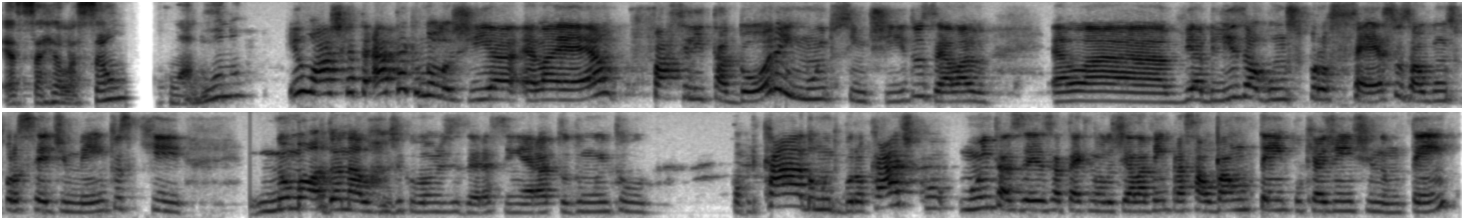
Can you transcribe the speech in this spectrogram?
essa relação com o aluno? Eu acho que a tecnologia ela é facilitadora em muitos sentidos, ela, ela viabiliza alguns processos, alguns procedimentos que, no modo analógico, vamos dizer assim, era tudo muito complicado, muito burocrático. Muitas vezes a tecnologia ela vem para salvar um tempo que a gente não tem.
